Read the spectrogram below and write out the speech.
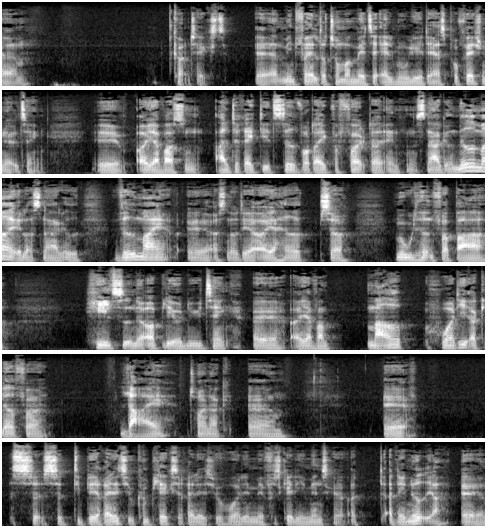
uh, kontekst. Øh, mine forældre tog mig med til alle mulige af deres professionelle ting. Øh, og jeg var sådan aldrig rigtig et sted, hvor der ikke var folk, der enten snakkede med mig, eller snakkede ved mig, øh, og sådan noget der. Og jeg havde så muligheden for bare hele tiden at opleve nye ting. Øh, og jeg var meget hurtig og glad for lege, tror jeg nok. Øh, øh, så, så de blev relativt komplekse relativt hurtigt med forskellige mennesker, og, og det nød jeg, øh,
